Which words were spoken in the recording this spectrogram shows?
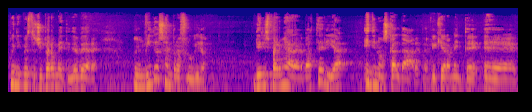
Quindi questo ci permette di avere un video sempre fluido, di risparmiare la batteria e di non scaldare, perché chiaramente eh,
